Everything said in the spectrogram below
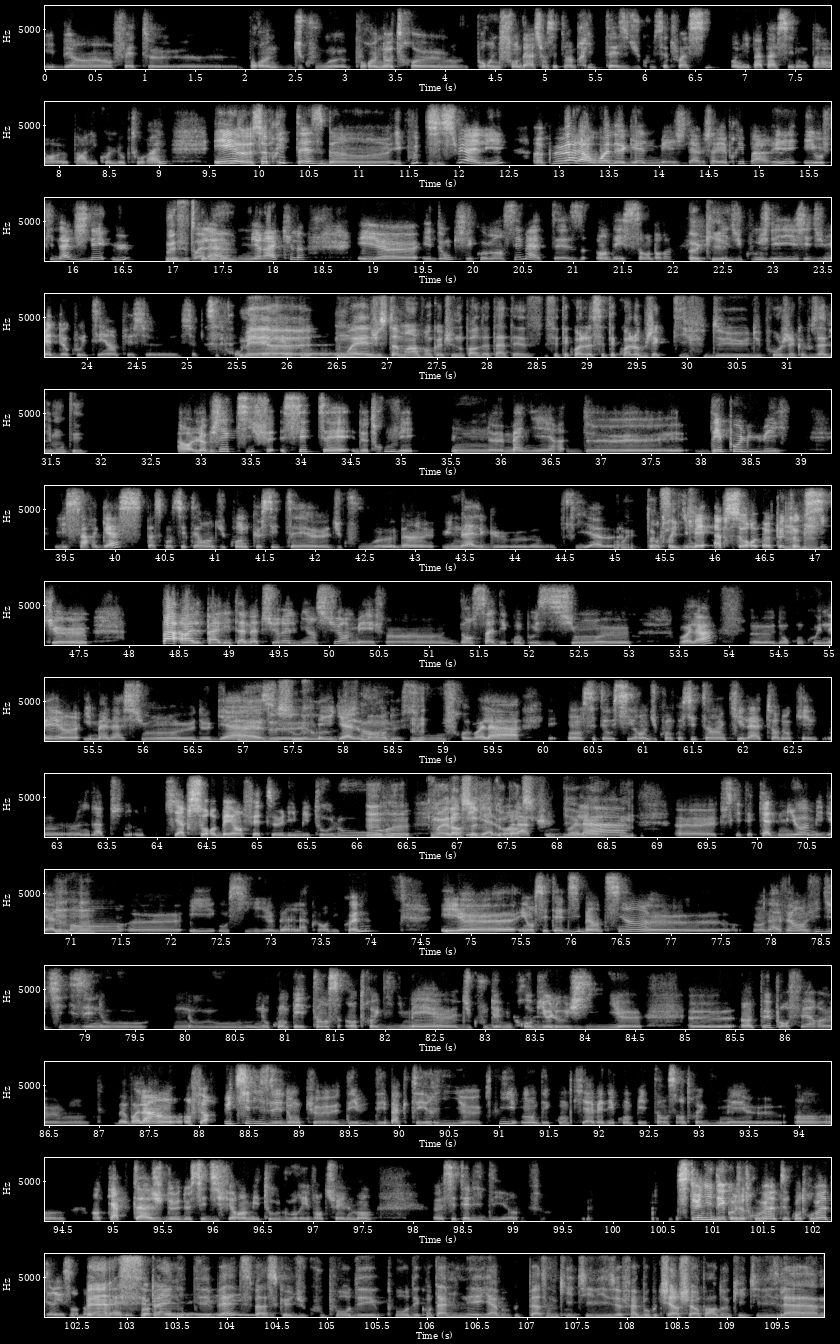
et bien, en fait, euh, euh, pour un autre, euh, pour une fondation, c'était un prix de thèse, du coup, cette fois-ci. On n'est pas passé donc par, l'école doctorale. Et ce prix de thèse, ben, écoute, j'y suis allée, un peu à la one again, mais je l'avais- préparé. Et au final, je l'ai eu. Mais Voilà, miracle. Et, euh, et donc, j'ai commencé ma thèse en décembre. Ok. Et du coup, j'ai, dû mettre de côté un peu ce, ce petit Mais projet. euh, euh, ouais, justement, avant que tu nous parles de ta thèse, c'était quoi, quoi l'objectif du, du projet que vous aviez monté? Alors, l'objectif, c'était de trouver une manière de dépolluer les sargasses, parce qu'on s'était rendu compte que c'était euh, du coup euh, ben, une algue euh, qui, euh, Ouais, entre guillemets, absorbe un peu Mhm. toxique, pas à, pas à l'état naturel, bien sûr, mais dans sa décomposition, voilà. Euh, donc, on connaît hein, émanation euh, de Ouais, gaz, de euh, mais ça, également ouais. de Mm. soufre, voilà. Et on s'était aussi rendu compte que c'était un chélateur, donc qui, qui absorbait en fait les métaux lourds, euh, Ouais, mais également la, voilà, Mm. tout ce qui était cadmium Mhm. également, et aussi ben, la chlordécone. Et, euh, et on s'était dit, ben tiens, euh, on avait envie d'utiliser nos, nos, compétences, entre guillemets, euh, du coup, de microbiologie, euh, euh, un peu pour faire, ben voilà, en, en faire utiliser donc des, bactéries qui ont des, qui avaient des compétences, entre guillemets, en, captage de, ces différents métaux lourds éventuellement. C'était l'idée. hein. C'était une idée que je trouvais qu'on trouvait intéressante Ben, c'est pas une idée bête Et- parce que du coup, pour, dé- pour décontaminer, il y a beaucoup de personnes qui utilisent, enfin, beaucoup de chercheurs, pardon, qui utilisent la,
